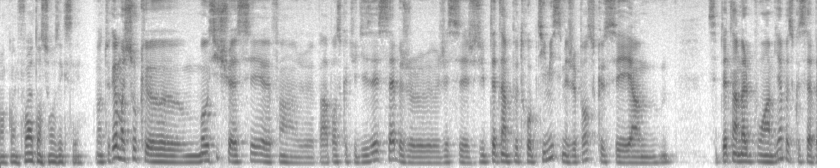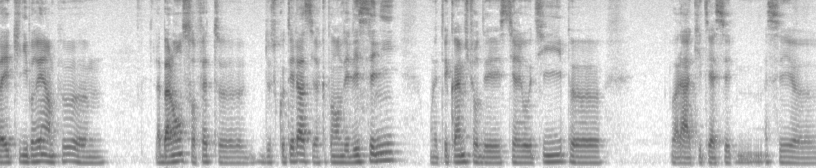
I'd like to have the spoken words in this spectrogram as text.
encore une fois, attention aux excès. En tout cas, moi je trouve que moi aussi je suis assez, enfin, par rapport à ce que tu disais, Seb, je, suis peut-être un peu trop optimiste, mais je pense que c'est c'est peut-être un mal pour un bien parce que ça va équilibrer un peu la balance en fait de ce côté-là. C'est-à-dire que pendant des décennies, on était quand même sur des stéréotypes euh, voilà, qui étaient assez, assez euh,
